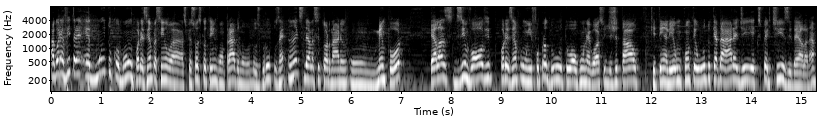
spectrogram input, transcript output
Agora, Vitor, é muito comum, por exemplo, assim, as pessoas que eu tenho encontrado no, nos grupos, né, antes delas se tornarem um mentor, elas desenvolvem, por exemplo, um infoproduto ou algum negócio digital que tem ali um conteúdo que é da área de expertise dela, né?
